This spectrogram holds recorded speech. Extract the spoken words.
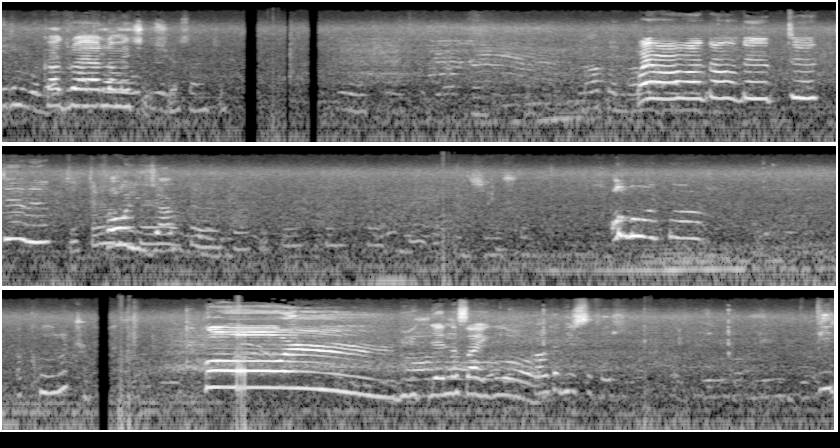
Yedim golü. Kadro ayarlamaya çalışıyor sanki. Yiyeceğim. Allahu Ekber. Akıllı çünkü. Gol! Büyüklerine saygılı ol. Kanka 1-0. 1-1.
